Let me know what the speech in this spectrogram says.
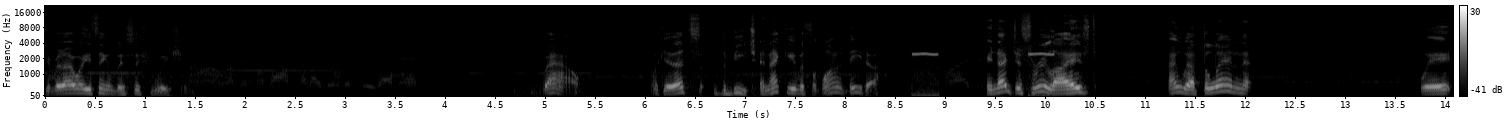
Give it out what you think of the situation. Wow. Okay, that's the beach, and that gave us a lot of data. And I just realized I'm gonna have to land. Wait.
